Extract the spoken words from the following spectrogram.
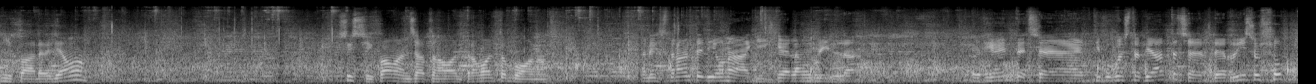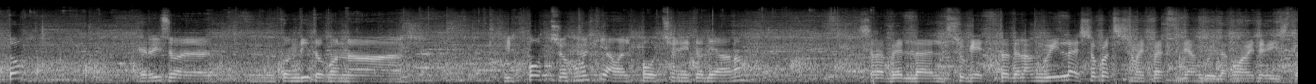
Mi pare, vediamo. Sì sì, qua ho mangiato una volta, molto buono. Il ristorante di Unagi, che è l'anguilla. Praticamente c'è tipo questo piatto, c'è del riso sotto. Il riso è condito con uh, il poccio, come si chiama il poccio in italiano? sarebbe il, il sughetto dell'anguilla e sopra ci sono i pezzi di anguilla come avete visto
